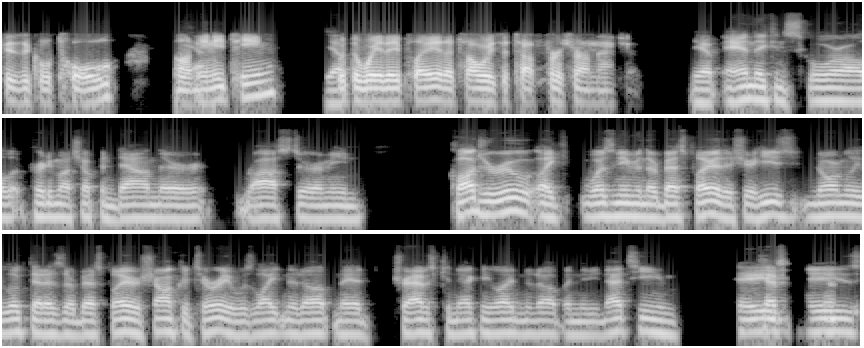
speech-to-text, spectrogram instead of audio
physical toll on Yeah. any team Yep. with the way they play. That's always a tough first round matchup. Yep, and they can score all pretty much up and down their roster. I mean, Claude Giroux like wasn't even their best player this year. He's normally looked at as their best player. Sean Couturier was lighting it up, and they had Travis Konecny lighting it up. And I mean, that team, Hayes, Kevin Hayes.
